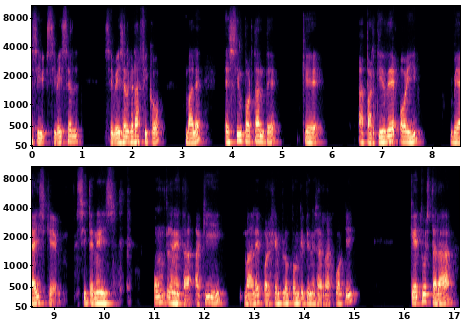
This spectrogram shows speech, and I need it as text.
Si, veis el, si veis el gráfico, ¿vale? Es importante que a partir de hoy veáis que si tenéis un planeta aquí, ¿vale? Por ejemplo, pon que tienes a Rahu aquí, Ketu estará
